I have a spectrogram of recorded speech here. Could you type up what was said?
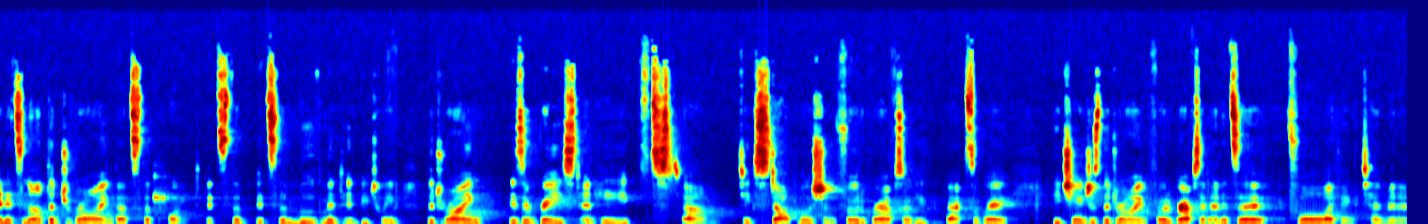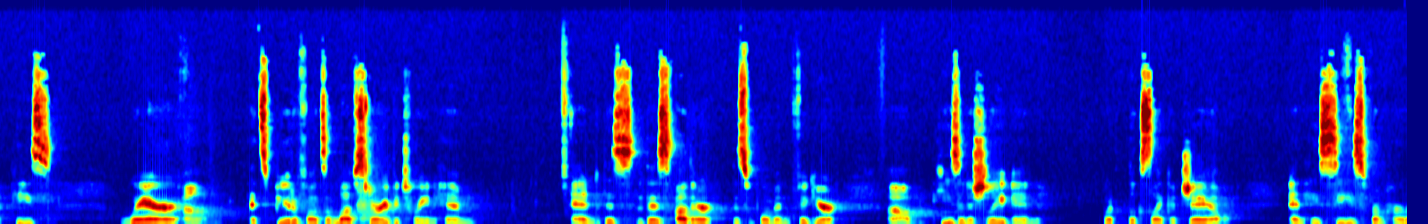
And it's not the drawing that's the point. It's the it's the movement in between. The drawing is erased, and he um, takes stop motion photographs. So he backs away. He changes the drawing, photographs it, and it's a full, I think, 10 minute piece where um, it's beautiful. It's a love story between him and this this other this woman figure. Um, he's initially in what looks like a jail, and he sees from her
